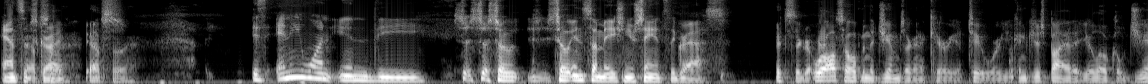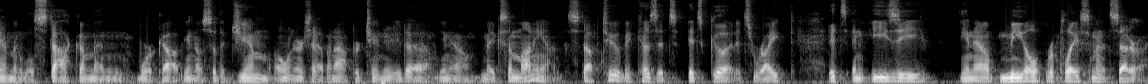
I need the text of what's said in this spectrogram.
and subscribe. Absolutely. Yes. Absolutely. Is anyone in the so, so so so in summation, you're saying it's the grass. It's the. We're also hoping the gyms are going to carry it too, where you can just buy it at your local gym, and we'll stock them and work out. You know, so the gym owners have an opportunity to you know make some money on this stuff too, because it's it's good, it's right, it's an easy you know meal replacement, etc.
